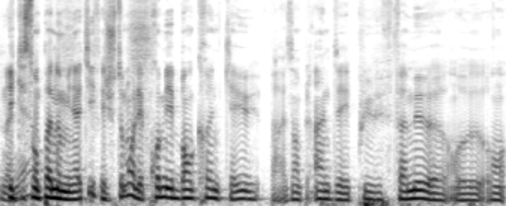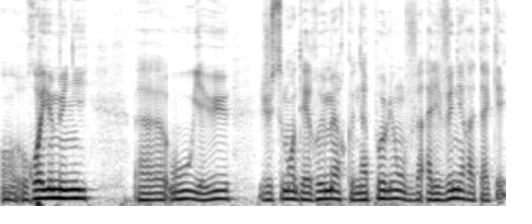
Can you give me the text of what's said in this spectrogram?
et qui ne sont pas nominatifs. Et justement, les premiers bank runs qu'il y a eu, par exemple, un des plus fameux euh, au, Royaume-Uni, euh, où il y a eu justement des rumeurs que Napoléon allait venir attaquer,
